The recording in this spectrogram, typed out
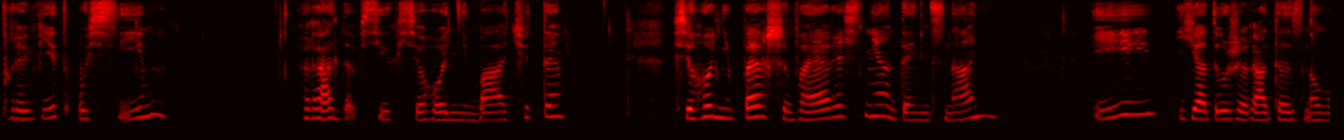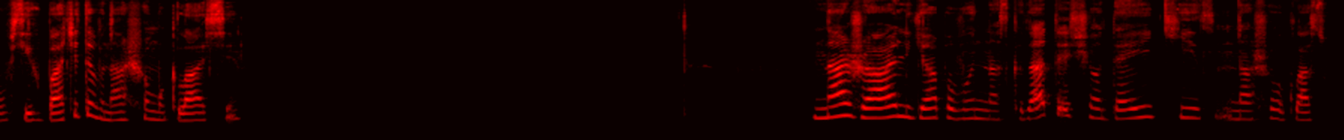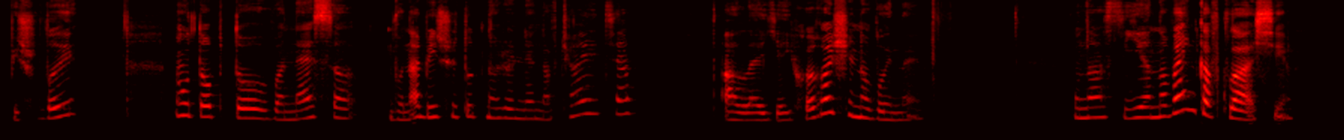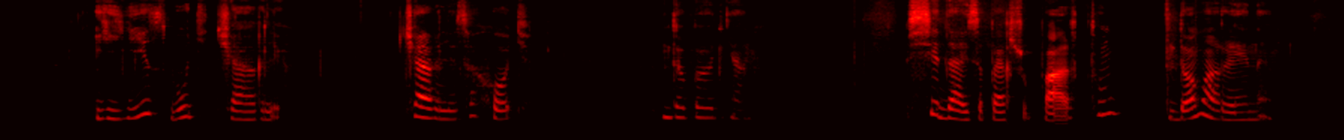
Привіт усім! Рада всіх сьогодні бачити. Сьогодні 1 вересня, День знань. І я дуже рада знову всіх бачити в нашому класі. На жаль, я повинна сказати, що деякі з нашого класу пішли. Ну, тобто Ванеса, вона більше тут, на жаль, не навчається, але є й хороші новини. У нас є новенька в класі. Її звуть Чарлі. Чарлі, заходь. Доброго дня. Сідай за першу парту до Марини.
